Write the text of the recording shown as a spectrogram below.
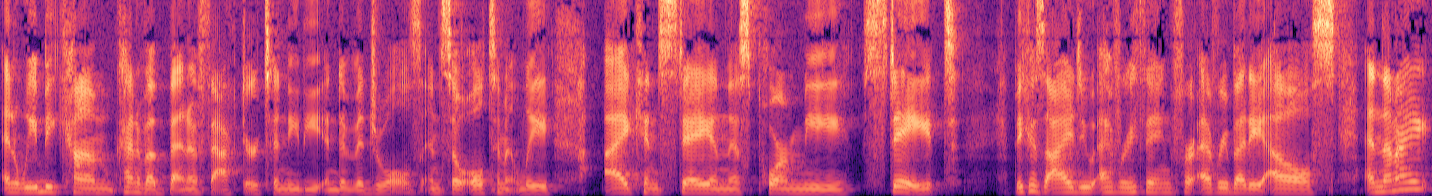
and we become kind of a benefactor to needy individuals. And so ultimately, I can stay in this poor me state because I do everything for everybody else. And then I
